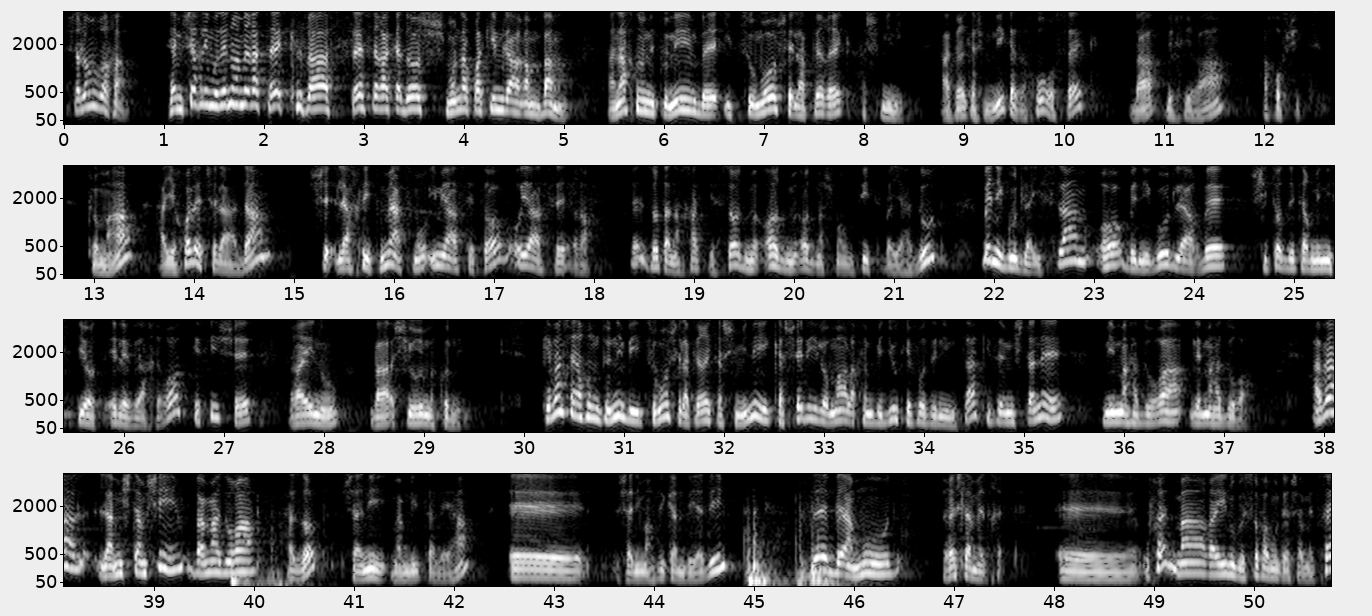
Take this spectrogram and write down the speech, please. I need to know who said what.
Speaker 1: שלום וברכה. המשך לימודנו המרתק בספר הקדוש, שמונה פרקים לרמב"ם. אנחנו נתונים בעיצומו של הפרק השמיני. הפרק השמיני כזכור עוסק בבחירה החופשית. כלומר, היכולת של האדם להחליט מעצמו אם יעשה טוב או יעשה רע. זאת הנחת יסוד מאוד מאוד משמעותית ביהדות, בניגוד לאסלאם או בניגוד להרבה שיטות דטרמיניסטיות אלה ואחרות, כפי שראינו בשיעורים הקודמים. כיוון שאנחנו נתונים בעיצומו של הפרק השמיני, קשה לי לומר לכם בדיוק איפה זה נמצא, כי זה משתנה ממהדורה למהדורה. אבל למשתמשים במהדורה הזאת, שאני ממליץ עליה, אה, שאני מחזיק כאן בידי, זה בעמוד רל"ח. אה, ובכן, מה ראינו בסוף עמוד רל"ח?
